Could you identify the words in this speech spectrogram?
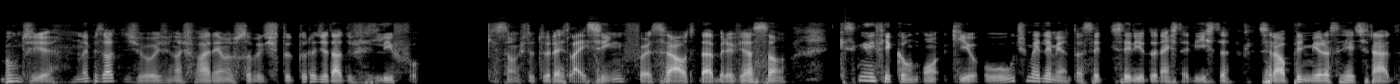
Bom dia. No episódio de hoje nós falaremos sobre estrutura de dados LIFO, que são estruturas Last In, First Out da abreviação, que significam que o último elemento a ser inserido nesta lista será o primeiro a ser retirado.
